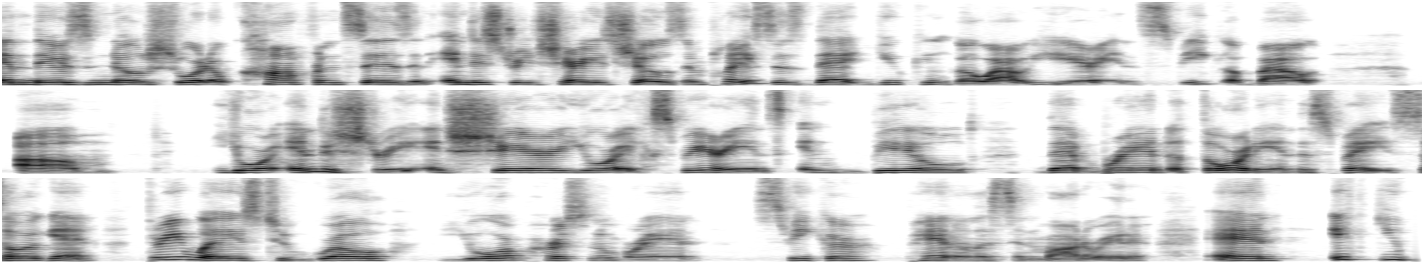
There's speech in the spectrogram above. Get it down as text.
and there's no short of conferences and industry trade shows and places that you can go out here and speak about um, your industry and share your experience and build that brand authority in the space. So, again, three ways to grow your personal brand speaker, panelist, and moderator. And if you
